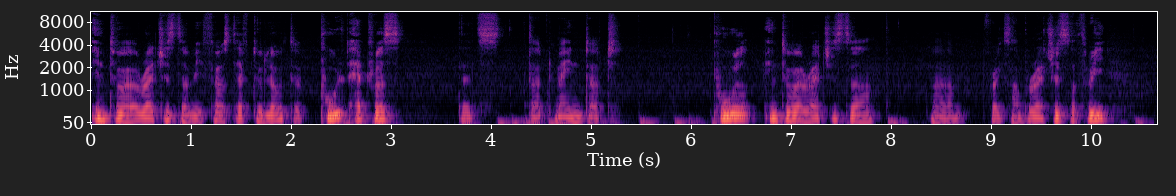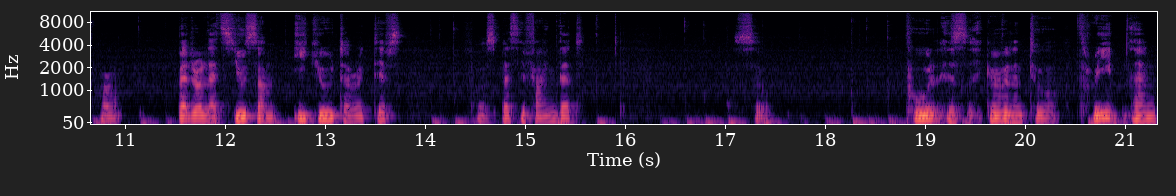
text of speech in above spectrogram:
into a register, we first have to load the pool address. That's .main.pool into a register, um, for example, register 3. Or better, let's use some EQ directives for specifying that. So pool is equivalent to 3 and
